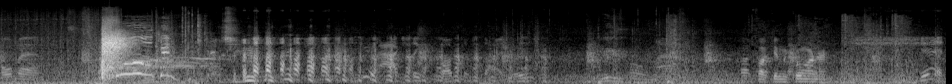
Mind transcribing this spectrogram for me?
Oh man. You actually fucked him sideways? Oh man. Fuck in the corner. Shit.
